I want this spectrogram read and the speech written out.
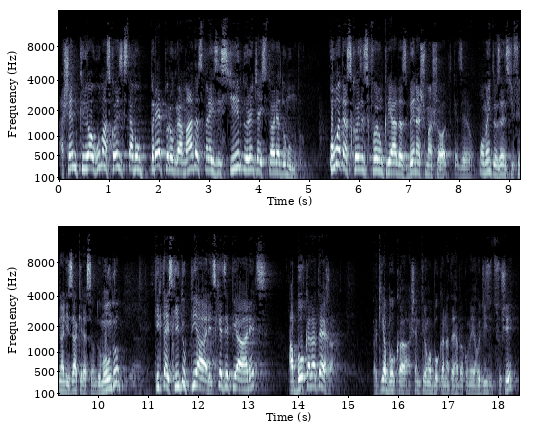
Hashem criou algumas coisas que estavam pré-programadas para existir durante a história do mundo. Uma das coisas que foram criadas Ben Hashmashot, quer dizer, momentos antes de finalizar a criação do mundo, o que está escrito? Piaretz. Quer dizer Piaretz? A boca da terra. Para que a boca, Hashem criou uma boca na terra para comer rodízio de sushi?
